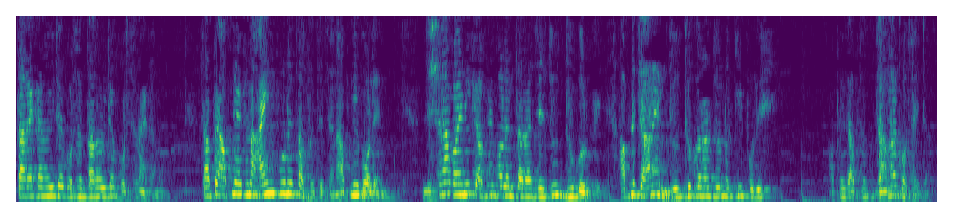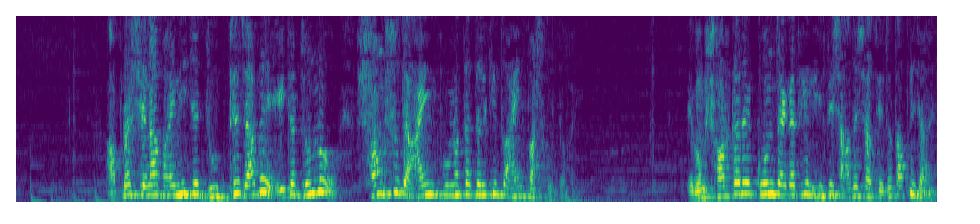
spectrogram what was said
তারা কেন ওইটা করছেন তারা ওইটা করছে না কেন? তারপরে আপনি একজন আইন প্রণেতা হতে চান, আপনি বলেন যে সেনাবাহিনীকে আপনি বলেন তারা যে যুদ্ধ করবে। আপনি জানেন যুদ্ধ করার জন্য কি পলিসি আপনি আপনার জানার কথা এটা। আপনার সেনাবাহিনী যে যুদ্ধে যাবে, এটার জন্য সংসদে আইন পূর্ণতাদের কিন্তু আইন পাশ করতে হয়। এবং সরকারের কোন জায়গা থেকে নির্দেশ আদেশ আছে, এটা তো আপনি জানেন।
